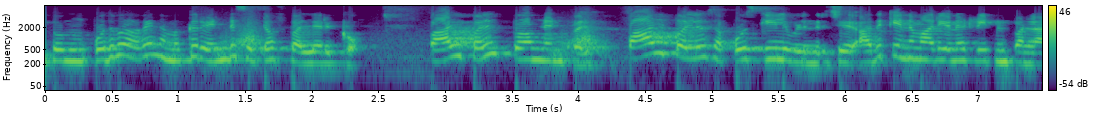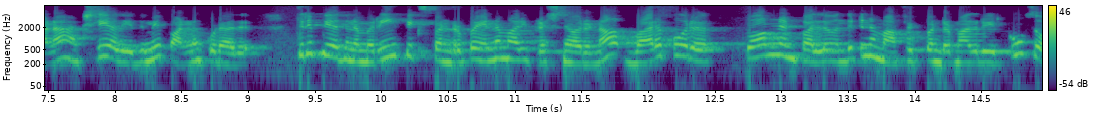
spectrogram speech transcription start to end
இப்போ பொதுவாகவே நமக்கு ரெண்டு செட் ஆஃப் பல் இருக்கும். பால் பல் பெர்மனன்ட் பல். பால் பல்லு சப்போஸ் கீழே விழுந்துருச்சு. அதுக்கு என்ன மாதிரியான ட்ரீட்மெண்ட் பண்ணலாம்னா ஆக்சுவலி அது எதுவுமே பண்ணக்கூடாது. திருப்பி அதை நம்ம ரீஃபிக்ஸ் பண்றப்போ என்ன மாதிரி பிரச்சனை வரும்னா வரப்போற பெர்மனன்ட் பல்ல வந்துட்டு நம்ம அஃபெக்ட் பண்ற மாதிரி இருக்கும். ஸோ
